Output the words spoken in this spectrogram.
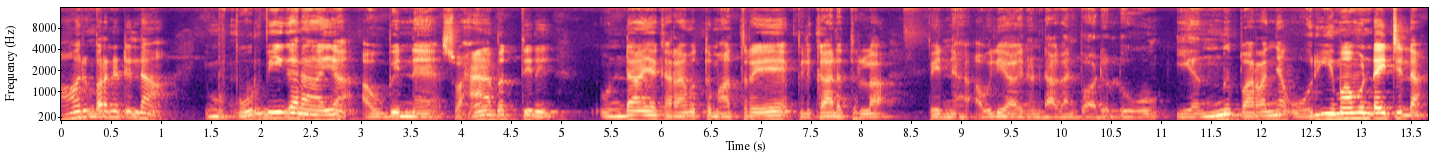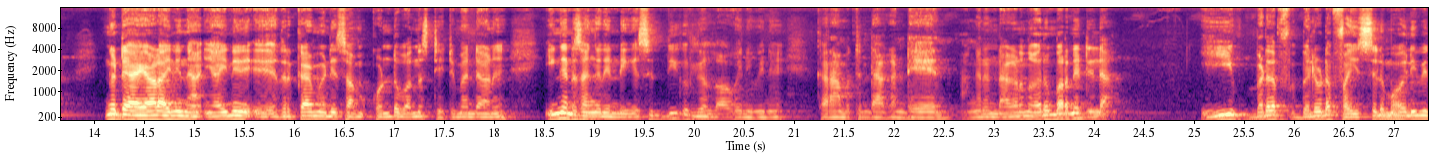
ആരും പറഞ്ഞിട്ടില്ല. പൂർവികരായ പിന്നെ സ്വഹാബത്തിന് ഉണ്ടായ കറാമത്ത് മാത്രമേ പിൽക്കാലത്തുള്ള പിന്നെ ഔലിയാവിനുണ്ടാകാൻ പാടുള്ളൂ എന്ന് പറഞ്ഞ ഒരു ഇമാം ഉണ്ടായിട്ടില്ല. ഇങ്ങോട്ട് അയാൾ അതിന് അതിനെ എതിർക്കാൻ വേണ്ടി സം കൊണ്ടുവന്ന സ്റ്റേറ്റ്മെന്റാണ് ഇങ്ങനെ സംഗതി ഉണ്ടെങ്കിൽ സിദ്ദീഖ് അള്ളാഹുനുവിന് കറാമത്തുണ്ടാകണ്ടേ അങ്ങനെ ഉണ്ടാകണമെന്ന് ആരും പറഞ്ഞിട്ടില്ല. ഈ ഇവിടെ ഇവരുടെ ഫൈസൽ മൗലവി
